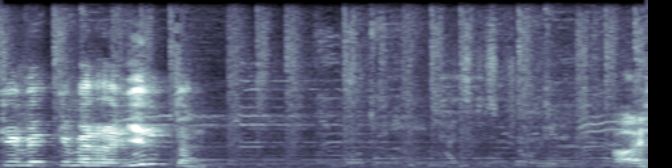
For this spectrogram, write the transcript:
Que me, que me revientan. ¡Ay!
